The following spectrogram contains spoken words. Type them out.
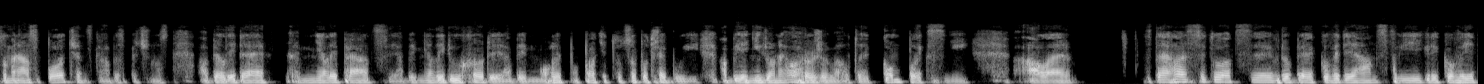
znamená společenská bezpečnost, aby lidé měli práci, aby měli důchody, aby mohli poplatit to, co potřebují, aby je nikdo neohrožoval. To je komplexní, ale v téhle situaci v době covidiánství, kdy COVID,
